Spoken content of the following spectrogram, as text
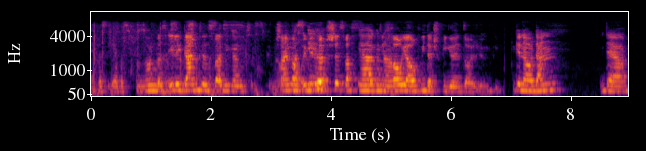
etwas eher was Besonderes. Was Elegantes, was Elegantes, genau. Scheinbar was auch irgendwie eher- Hübsches, was Ja, die genau. Frau ja auch widerspiegeln soll irgendwie. Genau, dann der,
